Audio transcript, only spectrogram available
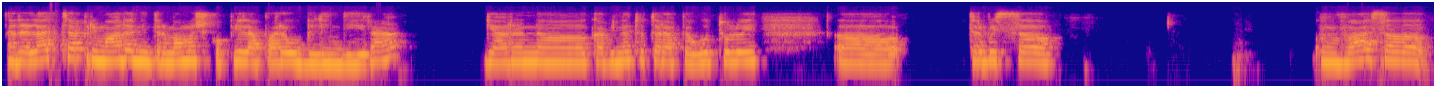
În relația primară dintre mamă și copil apare oglindirea, iar în uh, cabinetul terapeutului uh, trebuie să cumva să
